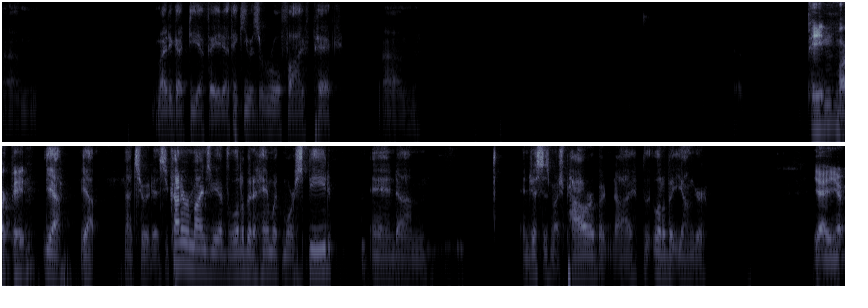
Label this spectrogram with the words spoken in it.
Um, might have got DFA'd. I think he was a Rule Five pick. Um, Payton, Mark Payton. Yeah, yeah, that's who it is. He kind of reminds me of a little bit of him with more speed and um, and just as much power, but uh, a little bit younger. Yeah, you,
